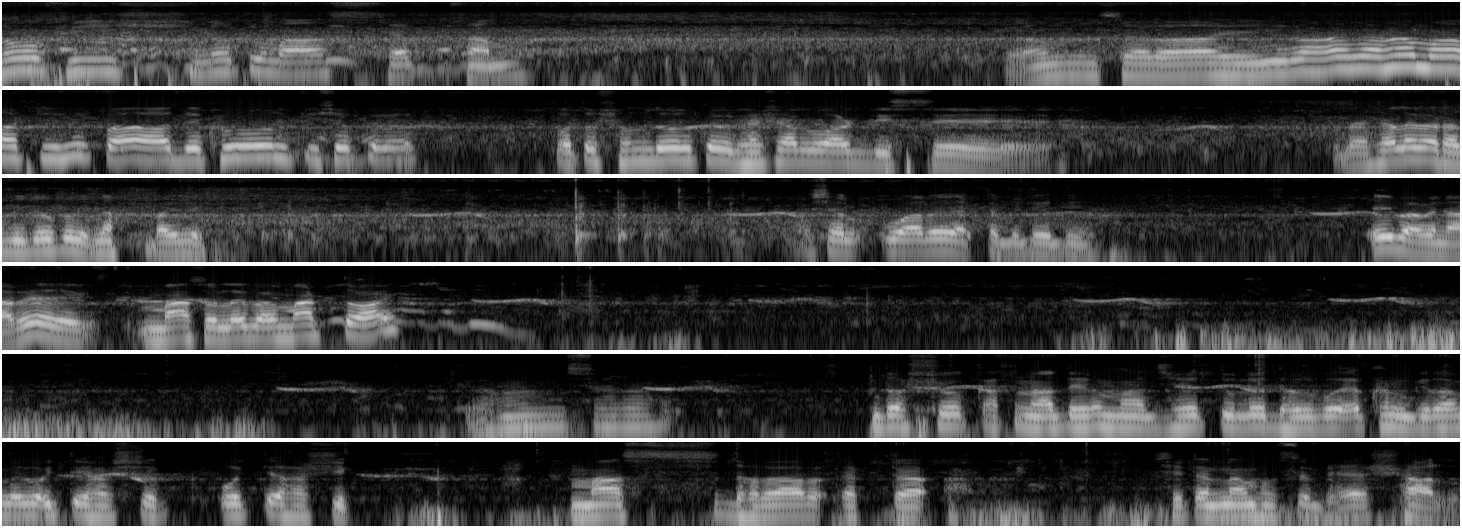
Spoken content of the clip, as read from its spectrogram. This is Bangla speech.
নো ফিশ, নো টু মাছ, হ্যাভ সাম মাটির পা, দেখুন কৃষকের কত সুন্দর করে ভেসার ওয়ার্ড দিচ্ছে। ভেসালে বেটা ভিডিও করি। না, বাইরে। ওয়ারের একটা ভিডিও দিই। এইভাবে না রে, মাছ হলে এভাবে মারতে হয়। দর্শক, আপনাদের মাঝে তুলে ধরবো এখন গ্রামের ঐতিহাসিক ঐতিহাসিক মাছ ধরার একটা সেটার নাম হচ্ছে ভেসাল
